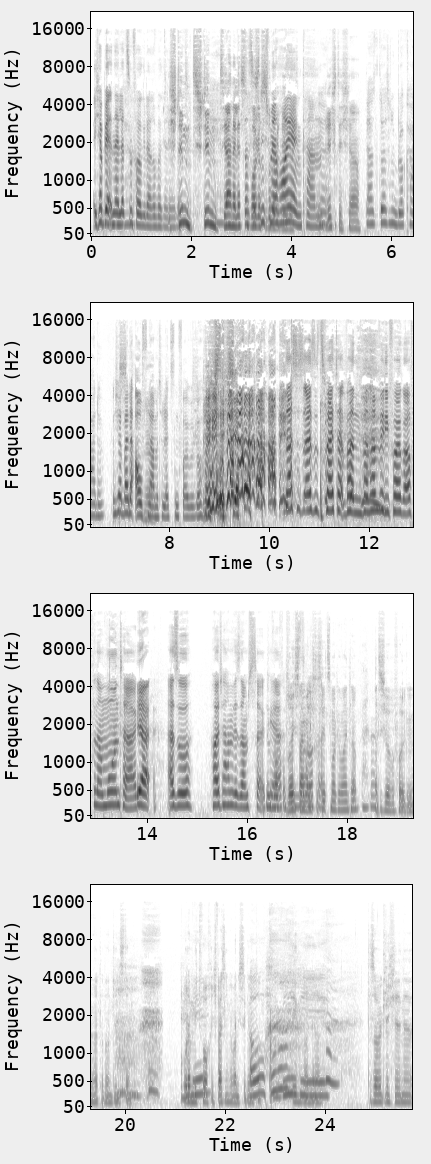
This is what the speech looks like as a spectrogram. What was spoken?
Ich habe ja in der letzten Folge darüber geredet. Stimmt, stimmt. Ja, in der letzten Dass Folge ich hast nicht mehr geredet. heulen kann. Ja. Richtig, ja. Da, du hast eine Blockade. Und ich habe bei der Aufnahme zur letzten Folge geheult. Richtig, ja. Das ist also zweiter. Wann, wann haben wir die Folge aufgenommen? Montag. Ja. Also Heute haben wir Samstag, Eine ja. Woche. Soll ich sagen, wann ich das letzte Mal geweint habe? Als ich eure Folge gehört habe am Dienstag. Oder Mittwoch, ich weiß nicht mehr, wann ich sie gehört Oh, habe. Irgendwann, Habibi. ja. Das war wirklich eine,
